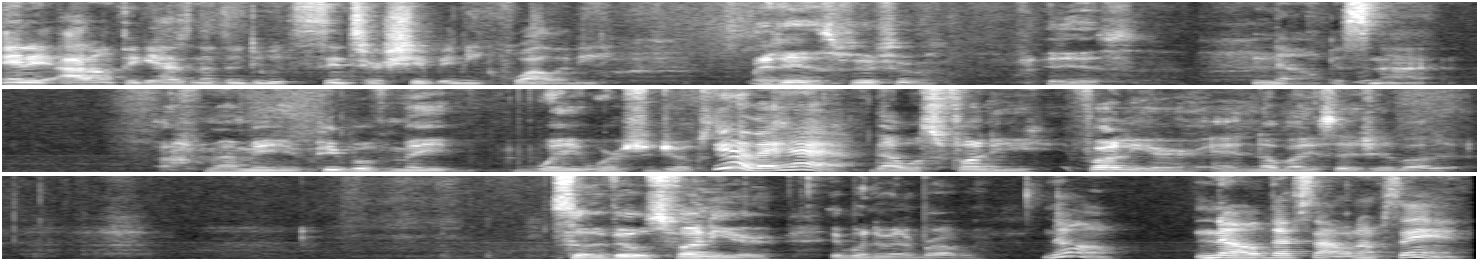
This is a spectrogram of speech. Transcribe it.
and it, I don't think it has nothing to do with censorship and equality. It is. It is. No, it's not. I mean, people have made way worse jokes. Yeah, they was- have. That was funny, funnier, and nobody said shit about it. So if it was funnier, it wouldn't have been a problem. No, no, that's not what I'm saying.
